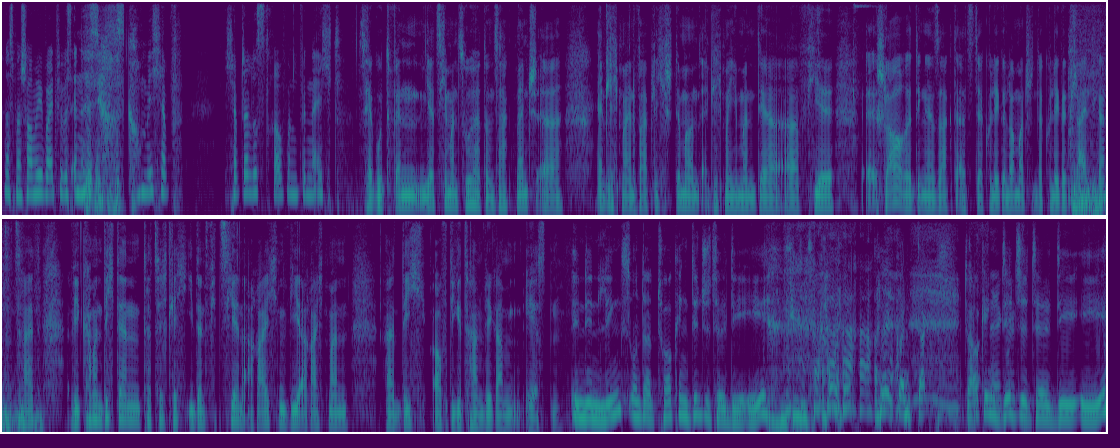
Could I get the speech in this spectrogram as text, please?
lass mal schauen, wie weit wir bis Ende des Jahres kommen. Ich habe ich habe da Lust drauf und bin echt. Sehr gut. Wenn jetzt jemand zuhört und sagt, Mensch, äh, endlich mal eine weibliche Stimme und endlich mal jemand, der äh, viel äh, schlauere Dinge sagt als der Kollege Lommatsch und der Kollege Klein die ganze Zeit. Wie kann man dich denn tatsächlich identifizieren, erreichen? Wie erreicht man äh, dich auf digitalen Wege am ehesten? In den Links unter talkingdigital.de alle, alle Kontakt talkingdigital.de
